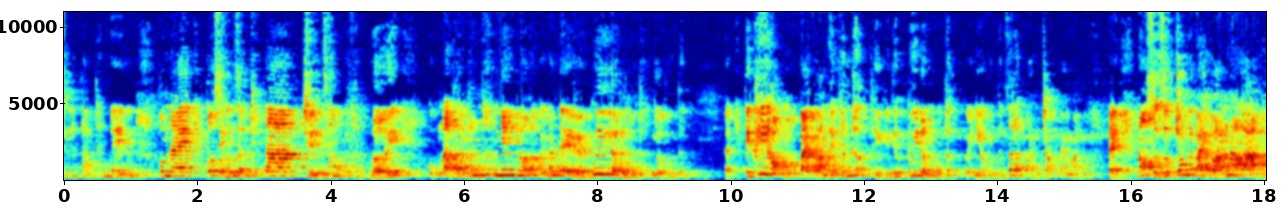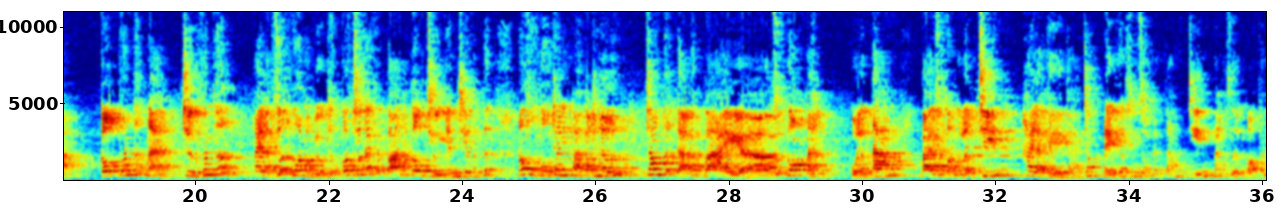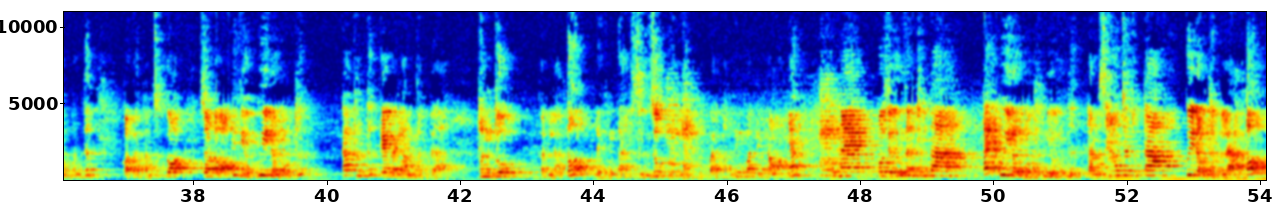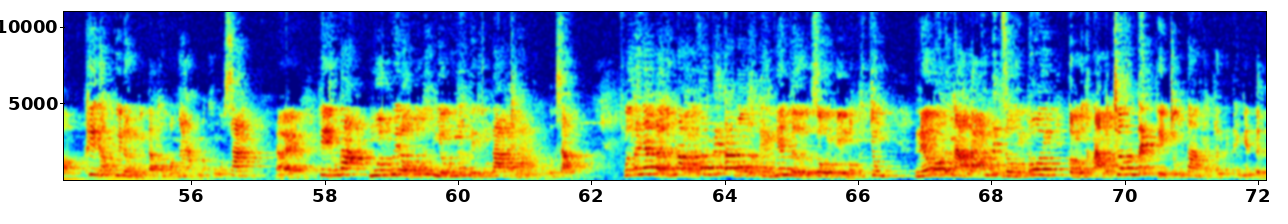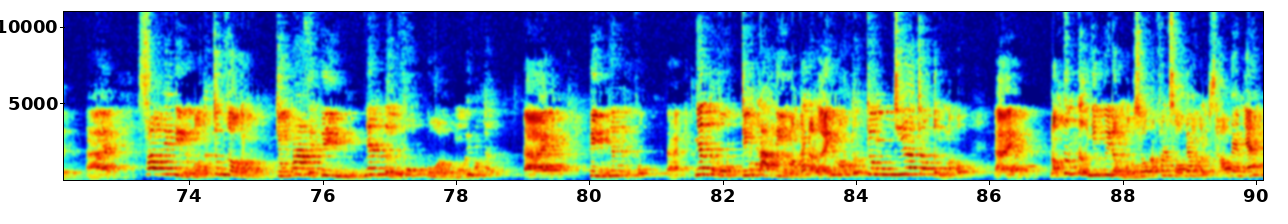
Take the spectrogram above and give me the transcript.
sinh lớp 8 thân mến Hôm nay cô sẽ hướng dẫn chúng ta chuyển sang một cái phần mới Cũng là phần phân thức nhưng nó là cái vấn đề về quy đồng mẫu thức nhiều phân thức Đấy. Thì khi học một bài toán về phân thức thì cái việc quy đồng mẫu thức về nhiều phân thức rất là quan trọng các em ạ Đấy, nó sử dụng trong cái bài toán nào là cộng phân thức này, trừ phân thức hay là rút gọn một biểu thức có chứa cách phép toán cộng trừ nhân chia phân thức nó phục vụ cho những bài toán lớn trong tất cả các bài uh, rút gọn này của lớp 8 bài rút gọn của lớp 9 hay là kể cả trong các đề thi học sinh giỏi lớp 8 lớp 9 bao giờ có phần phân thức có bài toán rút gọn. Do đó, cái việc quy đồng mẫu thức, các phân thức các em phải làm thật là thuần thục, thật là tốt để chúng ta sử dụng để làm các bài toán liên quan đến nó nhé. Hôm nay, cô sẽ hướng dẫn chúng ta cách quy đồng một thức nhiều phân thức, làm sao cho chúng ta quy đồng thật là tốt. Khi gặp quy đồng chúng ta không có ngại mà không có sai đấy. Thì chúng ta muốn quy đồng một thức, nhiều công thức thì chúng ta phải làm các bước sau. Bước thứ nhất là chúng ta phải phân tích các mẫu thức thành nhân tử rồi tìm mẫu thức chung. Nếu mẫu thức nào đã phân tích rồi thì thôi, còn mẫu thức nào mà chưa phân tích thì chúng ta phải phân tích thành nhân tử đấy. Sau khi tìm được mẫu thức chung rồi, chúng ta sẽ tìm nhân tử phụ của mỗi mẫu thức. Đấy. Tìm nhân tử phụ. Đấy. Nhân tử phụ chính là tìm bằng cách là lấy mẫu thức chung chia cho từng mẫu. Đấy nó tương tự như quy đồng mẫu số các phân số các em học ở lớp 6 các em nhé.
